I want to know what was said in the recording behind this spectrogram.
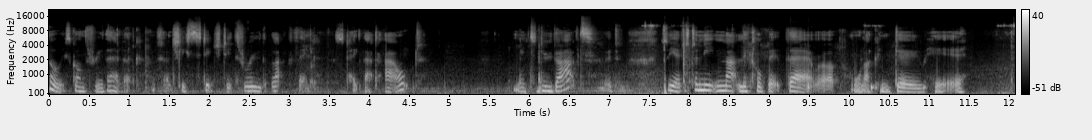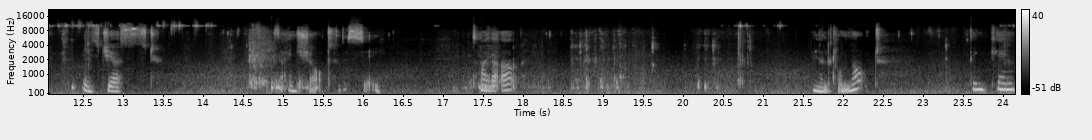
Oh, it's gone through there, look. It's actually stitched it through the black thing. Let's take that out. Need to do that. Good. So yeah, just to neaten that little bit there up, all I can do here is just, is that in shot? Let's see. Tie that up in a little knot. Thinking.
